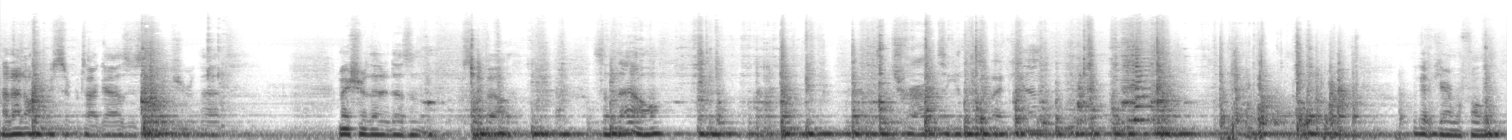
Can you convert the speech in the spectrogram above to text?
Now that don't have to be super tight guys, just make sure that make sure that it doesn't slip out. So now try to get this back in. We got a camera phone.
